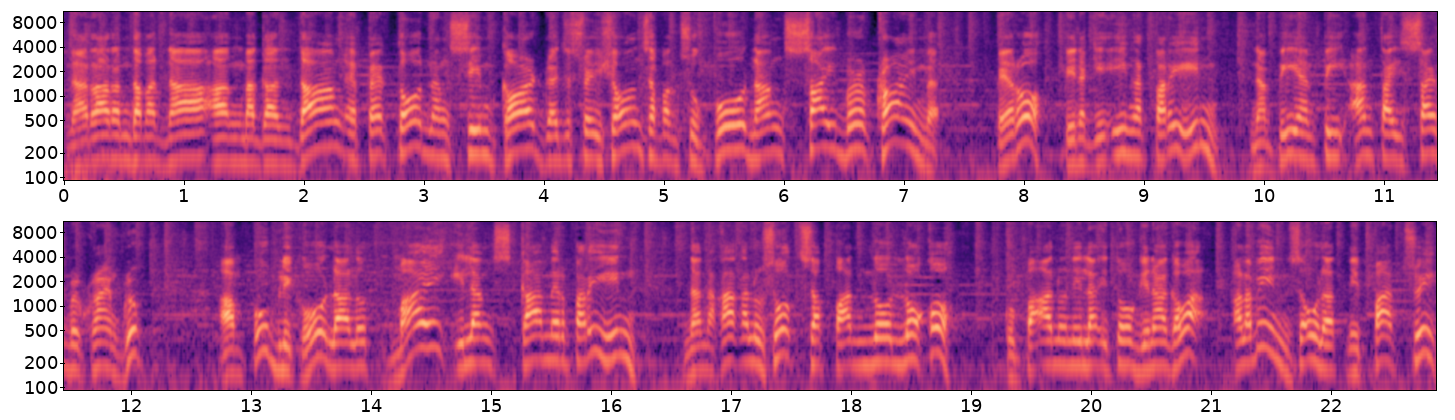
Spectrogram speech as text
Nararamdaman na ang magandang epekto ng SIM card registration sa pagsugpo ng cybercrime. Pero pinag-iingat pa rin ng PNP Anti-Cybercrime Group ang publiko lalo't may ilang scammer pa rin na nakakalusot sa panloloko. Kung paano nila ito ginagawa, alamin sa ulat ni Patrick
